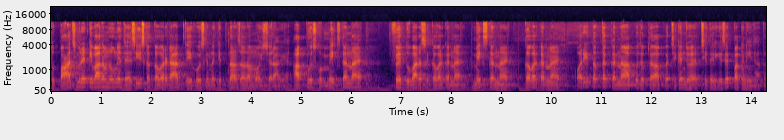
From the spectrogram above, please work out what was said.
तो पाँच मिनट के बाद हम लोग ने जैसे ही इसका कवर हटाया, आप देखो इसके अंदर कितना ज़्यादा मॉइस्चर आ गया आपको इसको मिक्स करना है, फिर दोबारा से कवर करना है मिक्स करना है कवर करना है और ये तब तक करना है आपको जब तक आपका चिकन जो है अच्छी तरीके से पक नहीं जाता।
